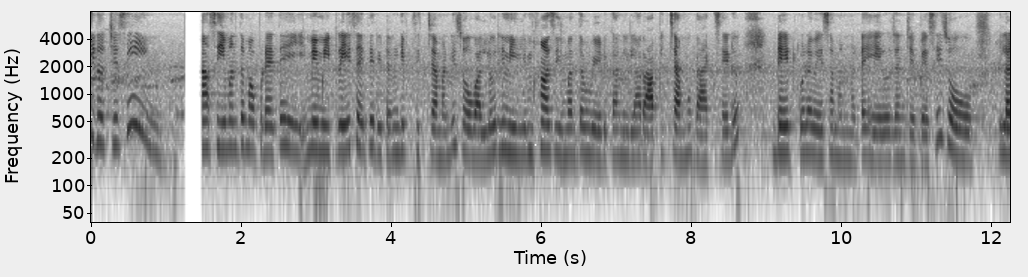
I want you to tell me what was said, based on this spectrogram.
ఇది వచ్చేసి ఆ సీమంతం అప్పుడైతే మేము ఈ ట్రేస్ అయితే రిటర్న్ గిఫ్ట్స్ ఇచ్చామండి. సో వల్లూరి నీలిమ సీమంతం వేడుక అని ఇలా రాపిచ్చాము బ్యాక్ సైడ్. డేట్ కూడా వేసామన్నమాట ఏ రోజు అని చెప్పేసి. సో ఇలా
